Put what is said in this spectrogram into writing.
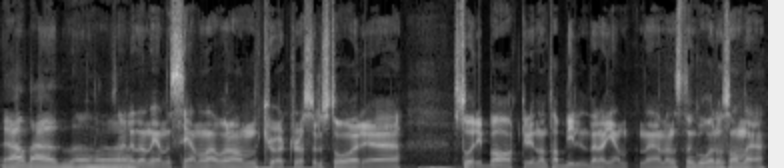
ja, det er uh, Særlig den ene scenen der hvor han Kurt Russell står, uh, står i bakgrunnen og tar bilder av jentene mens den går og sånn. Jeg,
